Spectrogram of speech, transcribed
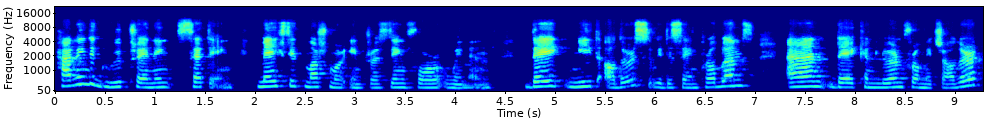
having the group training setting makes it much more interesting for women. They meet others with the same problems and they can learn from each other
